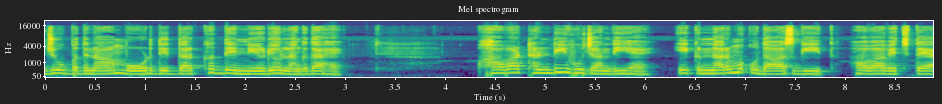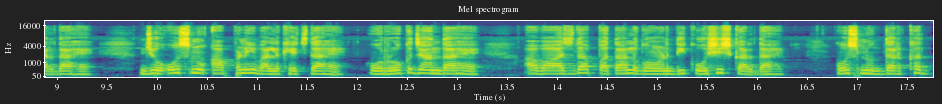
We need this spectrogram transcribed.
ਜੋ ਬਦਨਾਮ ਬੋੜ ਦੇ ਦਰਖਤ ਦੇ ਨੇੜਿਓਂ ਲੰਘਦਾ ਹੈ। ਹਵਾ ਠੰਡੀ ਹੋ ਜਾਂਦੀ ਹੈ। ਇੱਕ ਨਰਮ ਉਦਾਸ ਗੀਤ ਹਵਾ ਵਿੱਚ ਤੈਰਦਾ ਹੈ। ਜੋ ਉਸ ਨੂੰ ਆਪਣੇ ਵੱਲ ਖਿੱਚਦਾ ਹੈ, ਉਹ ਰੁਕ ਜਾਂਦਾ ਹੈ, ਆਵਾਜ਼ ਦਾ ਪਤਾ ਲਗਾਉਣ ਦੀ ਕੋਸ਼ਿਸ਼ ਕਰਦਾ ਹੈ। ਉਸ ਨੂੰ ਦਰਖਤ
